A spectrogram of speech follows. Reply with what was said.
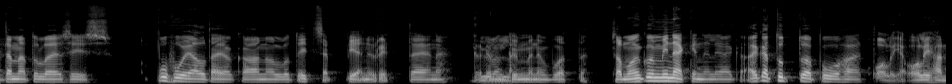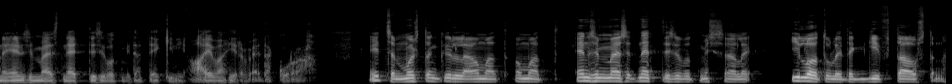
tämä tulee siis puhujalta, joka on ollut itse pienyrittäjänä Kyllä. kymmenen vuotta. Samoin kuin minäkin, eli aika, aika tuttua puuhaa. Että... Oli, olihan ne ensimmäiset nettisivut, mitä teki, niin aivan hirveätä kuraa. Itse muistan kyllä omat, omat ensimmäiset nettisivut, missä oli Ilo tuli the GIF taustana.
